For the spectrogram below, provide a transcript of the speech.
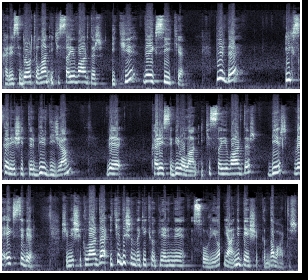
Karesi 4 olan iki sayı vardır. 2 ve eksi 2. Bir de x kare eşittir 1 diyeceğim. Ve karesi 1 olan iki sayı vardır. 1 ve eksi 1. Şimdi şıklarda iki dışındaki köklerini soruyor. Yani B şıkkında vardır.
